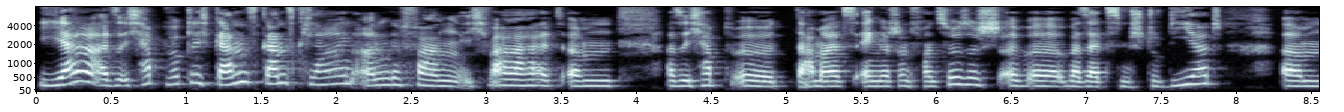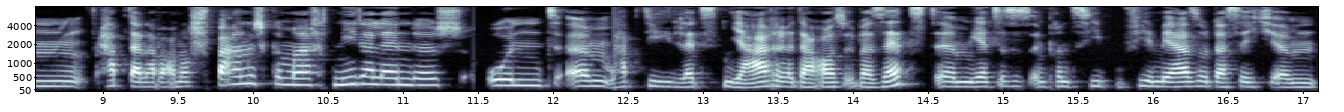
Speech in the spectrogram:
Ja, also ich habe wirklich ganz, ganz klein angefangen. Ich war halt, ähm, also ich habe äh, damals Englisch und Französisch äh, übersetzen studiert, ähm, habe dann aber auch noch Spanisch gemacht, Niederländisch und ähm, habe die letzten Jahre daraus übersetzt. Ähm, jetzt ist es im Prinzip viel mehr so, dass ich ähm,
